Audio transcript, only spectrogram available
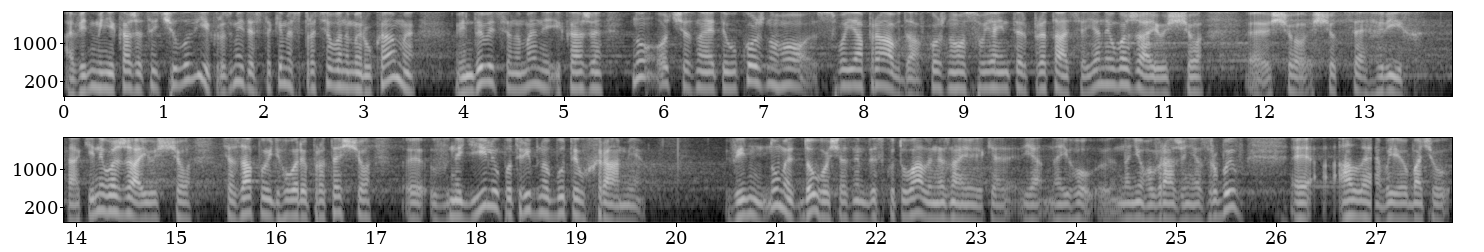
А він мені каже, цей чоловік, розумієте, з такими спрацьованими руками, він дивиться на мене і каже: ну, отче, знаєте, у кожного своя правда, в кожного своя інтерпретація. Я не вважаю, що, е, що, що це гріх. Так, і не вважаю, що ця заповідь говорить про те, що е, в неділю потрібно бути в храмі. Він, ну, ми довго ще з ним дискутували, не знаю, яке я на, його, на нього враження зробив, е, але бо я його бачив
